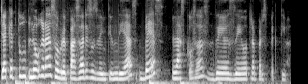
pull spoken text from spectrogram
Ya que tú logras sobrepasar esos 21 días, ves las cosas desde otra perspectiva.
